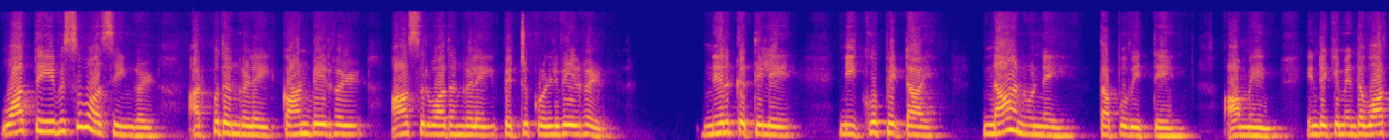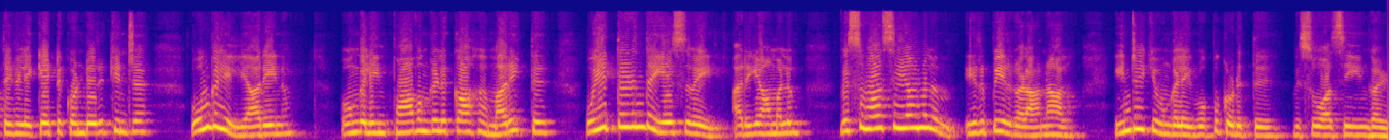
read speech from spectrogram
வார்த்தையை விசுவாசியுங்கள். அற்புதங்களை காண்பீர்கள். ஆசிர்வாதங்களை பெற்றுக்கொள்வீர்கள். நெருக்கத்திலே நீ கூப்பிட்டாய். நான் உன்னை தப்புவித்தேன். ஆமேன். இன்றைக்கும் இந்த வார்த்தைகளை கேட்டுக்கொண்டு இருக்கின்ற உங்களில் யாரேனும் உங்களின் பாவங்களுக்காக மறித்து உயிர்த்தெழுந்த இயேசுவை அறியாமலும் விசுவாசியாமலும் இருப்பீர்களானால் இன்றைக்கு உங்களை ஒப்பு கொடுத்து விசுவாசியுங்கள்.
